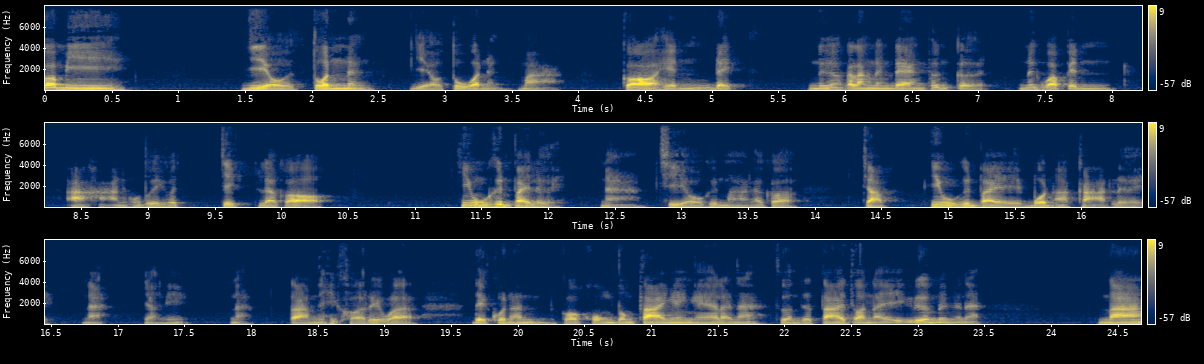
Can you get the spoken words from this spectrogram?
ก็มีเหยี่ยวตัวหนึ่งเหยี่ยวตัวหนึ่งมา ก็เห็นเด็กเนื้อกำลังแดงๆเพิ่งเกิด นึกว่าเป็นอาหารของตัวเองก็จิกแล้วก็หิ้วขึ้นไปเลยนะเฉียวขึ้นมาแล้วก็จับหิ้วขึ้นไปบนอากาศเลยนะอย่างนี้นะตามนี้ก็เรียกว่าเด็กคนนั้นก็คงต้องตายแง่ๆแหละนะส่วนจะตายตอนไหนอีกเรื่องหนึ่งนะนาง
